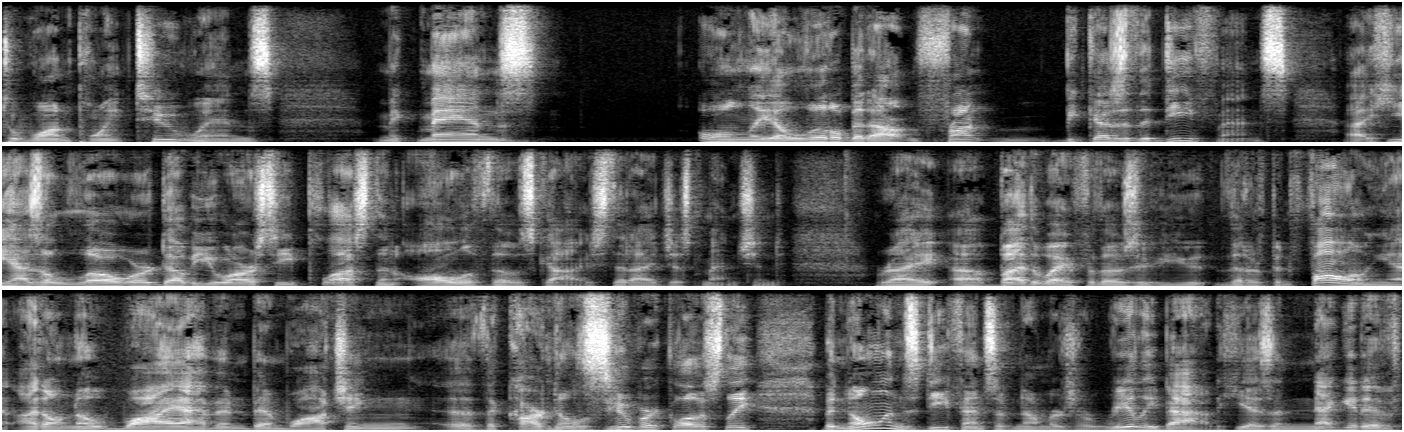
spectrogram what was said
to 1.2 wins. McMahon's only a little bit out in front because of the defense. Uh, he has a lower WRC plus than all of those guys that I just mentioned right? Uh, by the way, for those of you that have been following it, I don't know why I haven't been watching uh, the Cardinals super closely, but Nolan's defensive numbers are really bad. He has a negative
